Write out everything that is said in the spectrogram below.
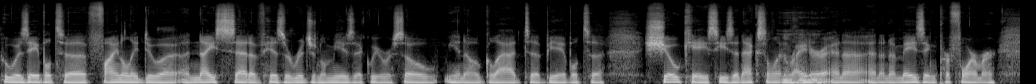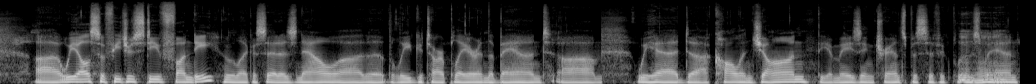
who was able to finally do a, a nice set of his original music. We were so you know glad to be able to showcase. He's an excellent writer and, a, and an amazing performer. Uh, we also featured Steve Fundy, who, like I said, is now uh, the the lead guitar player in the band. Um, we had uh, Colin John, the amazing Trans-Pacific blues man.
